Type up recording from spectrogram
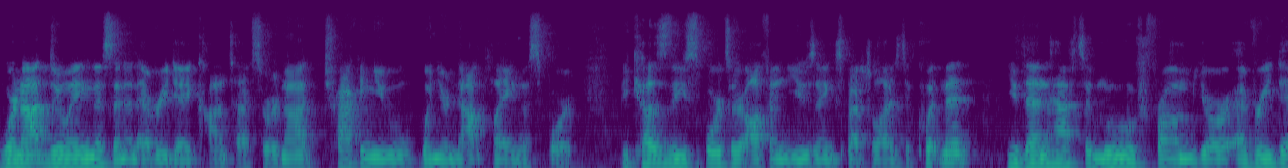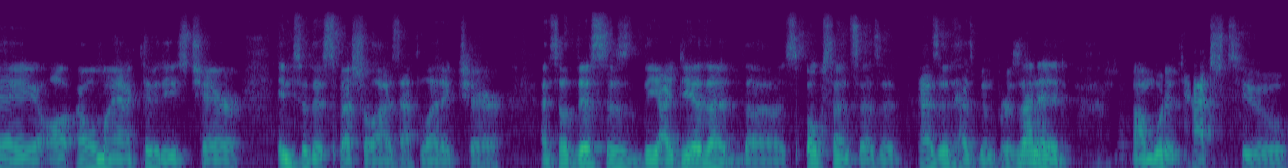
we're not doing this in an everyday context. We're not tracking you when you're not playing the sport. Because these sports are often using specialized equipment, you then have to move from your everyday all, all, my activities chair into this specialized athletic chair. And so this is the idea that the SpokeSense as it as it has been presented um, would attach to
